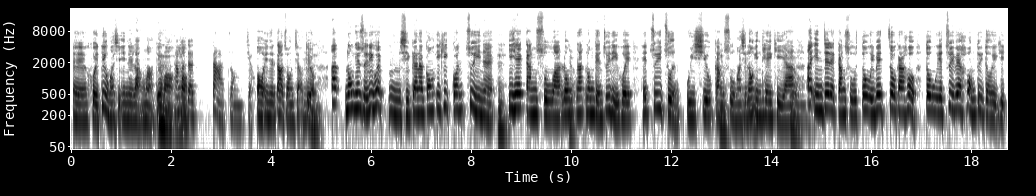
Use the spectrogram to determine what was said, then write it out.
诶会长嘛是因的人嘛，对吧？他们的。大庄脚哦，因为大庄脚对啊，农田水利会唔是干那讲，伊去管水呢，伊迄工事啊，农那农田水利会迄水准维修工事嘛是拢因提去啊，啊因这个工事都为要做较好，都为水要放对倒位去，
